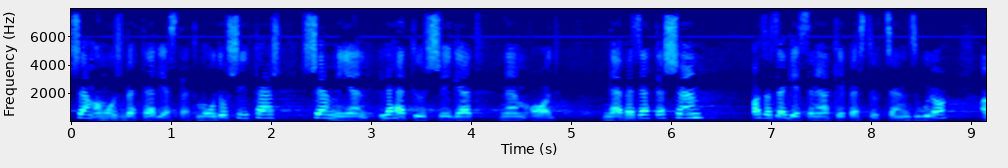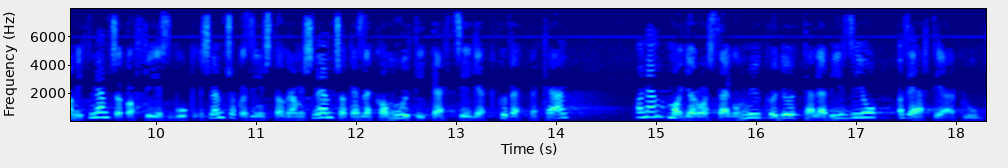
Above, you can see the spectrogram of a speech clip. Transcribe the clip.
sem a most beterjesztett módosítás semmilyen lehetőséget nem ad. Nevezetesen az az egészen elképesztő cenzúra, amit nem csak a Facebook, és nem csak az Instagram, és nem csak ezek a multitech cégek követnek el, hanem Magyarországon működő televízió, az RTL Klub.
